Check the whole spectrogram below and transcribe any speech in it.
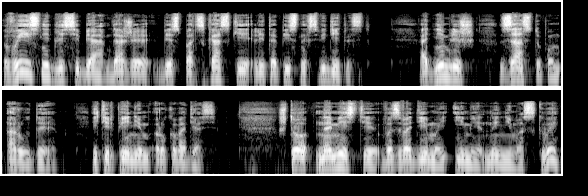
выяснить для себя, даже без подсказки летописных свидетельств, одним лишь заступом орудия и терпением руководясь, что на месте возводимой ими ныне Москвы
